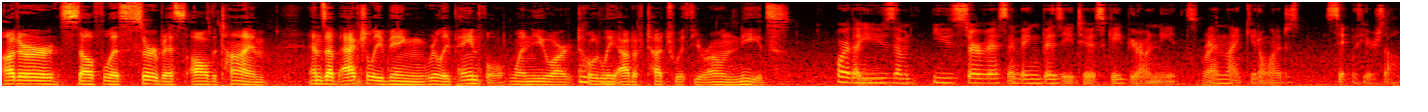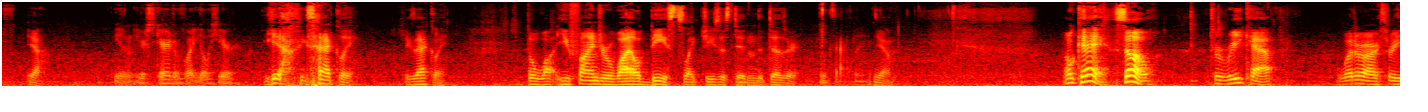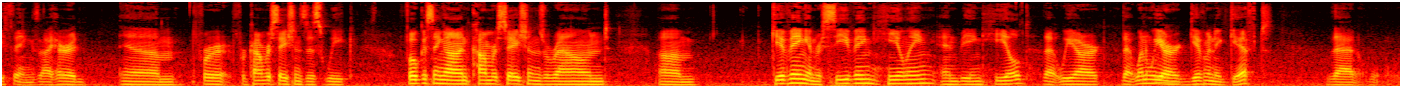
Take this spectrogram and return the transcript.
utter selfless service all the time ends up actually being really painful when you are totally mm-hmm. out of touch with your own needs. Or that you use them, use service and being busy to escape your own needs. Right. And, like, you don't want to just sit with yourself. Yeah. You know, you're scared of what you'll hear. Yeah, exactly. Exactly. The you find your wild beasts like Jesus did in the desert. Exactly. Yeah. Okay, so to recap, what are our three things? I heard um, for for conversations this week, focusing on conversations around um, giving and receiving, healing and being healed. That we are that when we are given a gift, that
